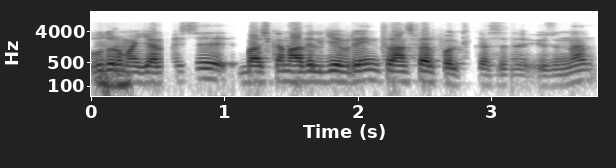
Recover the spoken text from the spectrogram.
Bu duruma gelmesi Başkan Adil Gevrek'in transfer politikası yüzünden.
